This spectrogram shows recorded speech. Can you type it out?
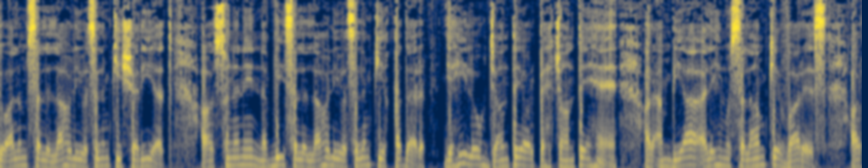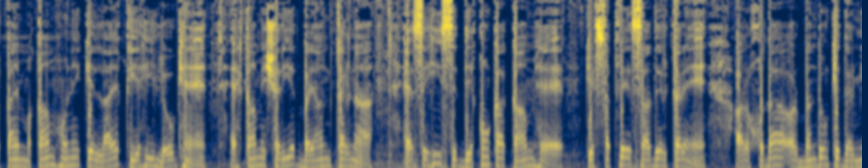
دو عالم صلی اللہ علیہ وسلم کی شریعت اور سنن نبی صلی اللہ علیہ وسلم کی قدر، یہی لوگ جانتے اور پہچانتے ہیں۔ اور انبیاء علیہ السلام کے وارث اور قائم مقام ہونے کے لائق یہی لوگ ہیں۔ احکام شریعت بیان کرنا ایسے ہی صدیقوں کا کام ہے کہ فتوے صادر کریں اور خدا اور بندوں کے درمیان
